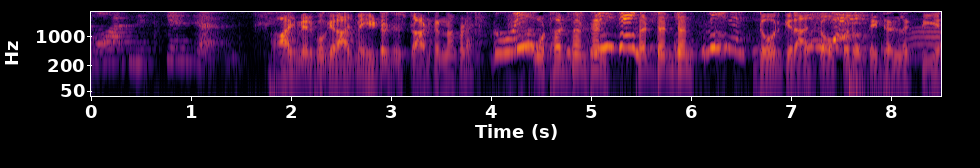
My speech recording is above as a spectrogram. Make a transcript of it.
बहुत निश्चिंत जाती आज मेरे को गैराज में हीटर स्टार्ट करना पड़ा। ठंड ठंड ठंड Freezing. ठंड ठंड ठंड डोर गैराज का ऊपर होते ही डर लगती है.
